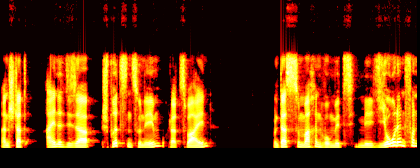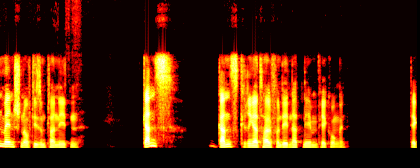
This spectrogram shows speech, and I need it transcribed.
anstatt eine dieser Spritzen zu nehmen oder zwei und das zu machen, womit Millionen von Menschen auf diesem Planeten, ganz, ganz geringer Teil von denen hat Nebenwirkungen. Der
